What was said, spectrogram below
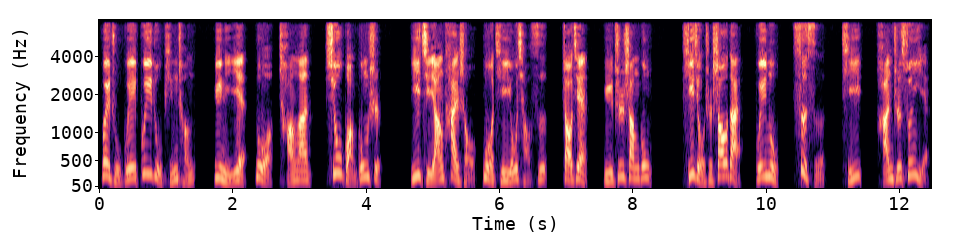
魏主归归度平城，欲拟业落长安，修广宫室，以济阳太守莫提有巧思，召见与之商公。提酒是稍待，归怒，赐死。提韩之孙也。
